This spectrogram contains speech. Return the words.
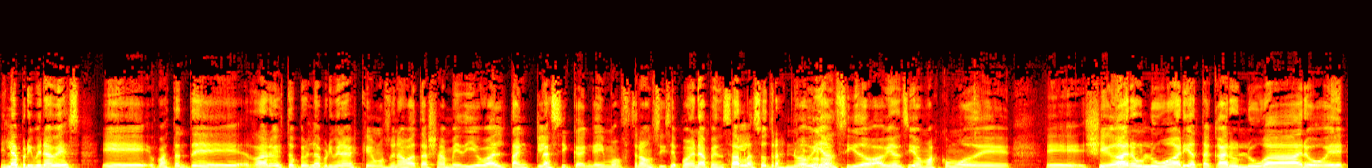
es la primera vez, eh, es bastante raro esto, pero es la primera vez que vemos una batalla medieval tan clásica en Game of Thrones. Si se ponen a pensar, las otras no Es habían verdad. sido, habían sido más como de eh, llegar a un lugar y atacar un lugar, o eh,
